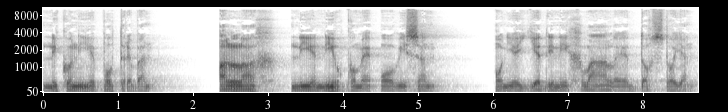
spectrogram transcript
niko nije potreban. Allah nije ni ovisan. On je jedini hvale dostojan.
